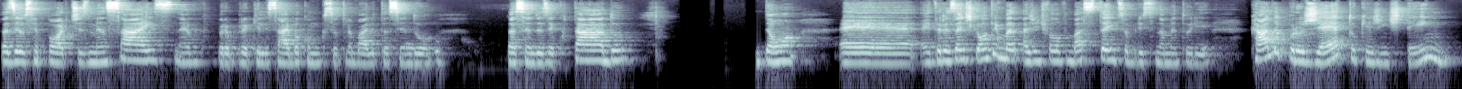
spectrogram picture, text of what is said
fazer os reportes mensais, né, para que ele saiba como que seu trabalho está sendo está sendo executado. Então, é, é, interessante que ontem a gente falou bastante sobre isso na mentoria. Cada projeto que a gente tem,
